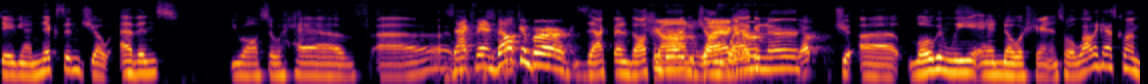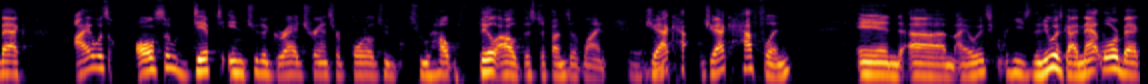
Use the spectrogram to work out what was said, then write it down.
Daviyon Nixon, Joe Evans. You also have uh, Zach Van his? Valkenburg. Zach Van Valkenburg, John John, Wagner. Wagner, Yep. Uh, Logan Lee, and Noah Shannon. So a lot of guys coming back. Iowa's also dipped into the grad transfer portal to to help fill out this defensive line. Mhm. Jack He- Jack Heflin and um, I always he's the newest guy. Matt Lorbeck,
